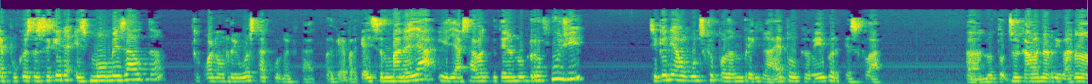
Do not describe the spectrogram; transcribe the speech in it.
èpoques de sequera és molt més alta que quan el riu està connectat. Per què? Perquè ells se'n van allà i allà saben que tenen un refugi. Sí que n'hi ha alguns que poden brincar eh, pel camí perquè, és clar, eh, no tots acaben arribant a,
